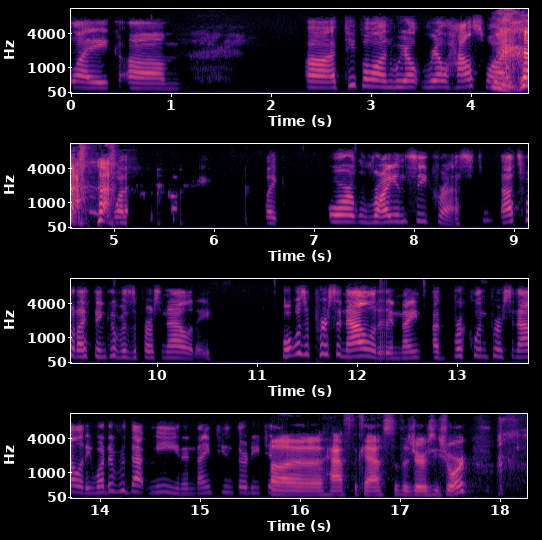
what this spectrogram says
Like um, uh, people on Real Real Housewives, what, like, or Ryan Seacrest. That's what I think of as a personality. What was a personality in ni- a Brooklyn personality? What would that mean in 1932? uh, half the cast of the Jersey Shore.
